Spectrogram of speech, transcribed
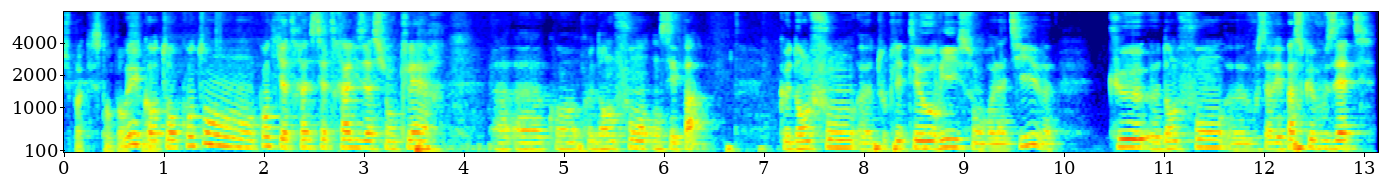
Je sais pas qu'est-ce que tu en penses. Oui, quand, on, quand, on, quand il y a cette réalisation claire que dans le fond on ne sait pas, que dans le fond toutes les théories sont relatives, que euh, dans le fond, euh, vous ne savez pas ce que vous êtes,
